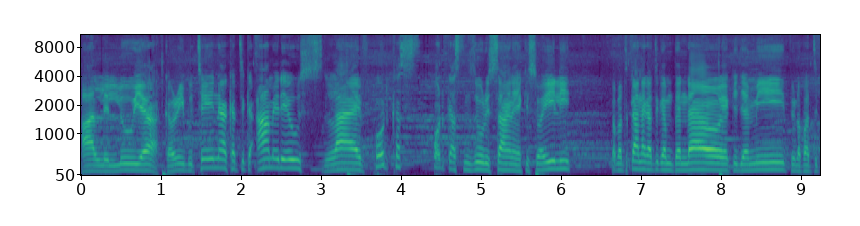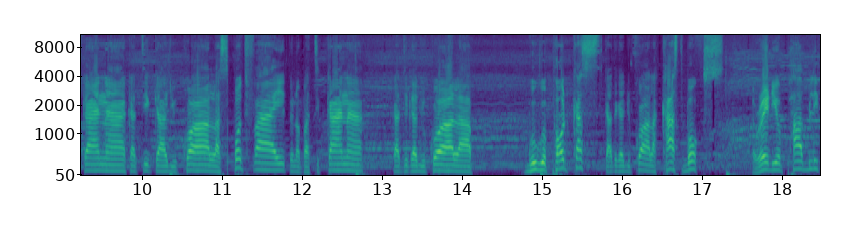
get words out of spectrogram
Haleluya! Karibu tena katika Amadeus Live Podcast, podcast nzuri sana ya Kiswahili. Tunapatikana katika mtandao ya kijamii, tunapatikana katika jukwaa la Spotify, tunapatikana katika jukwaa la Google Podcast, katika jukwaa la Castbox, Radio Public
